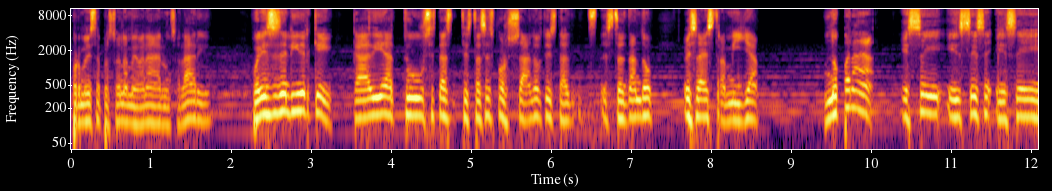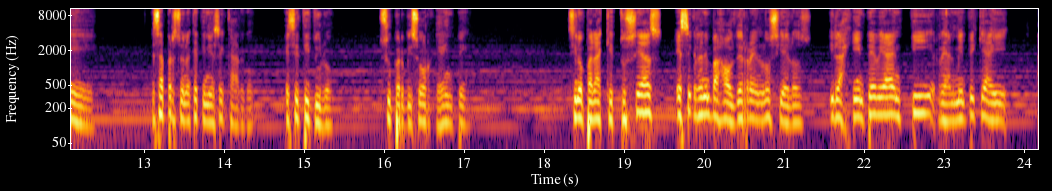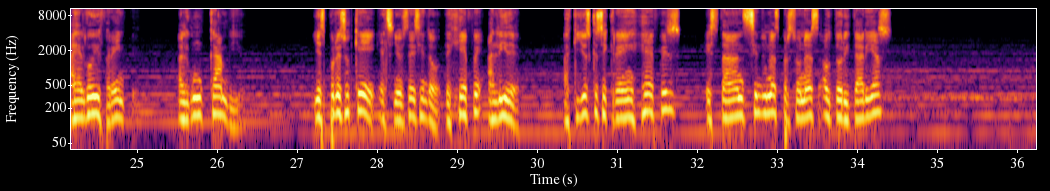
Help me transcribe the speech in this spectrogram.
por medio de esta persona me van a dar un salario. ¿O eres ese líder que cada día tú estás, te estás esforzando, te estás, estás dando esa estramilla, no para ese, ese, ese, esa persona que tiene ese cargo, ese título, supervisor, gerente, sino para que tú seas ese gran embajador de rey en los cielos y la gente vea en ti realmente que hay, hay algo diferente, algún cambio. Y es por eso que el Señor está diciendo, de jefe a líder. Aquellos que se creen jefes están siendo unas personas autoritarias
